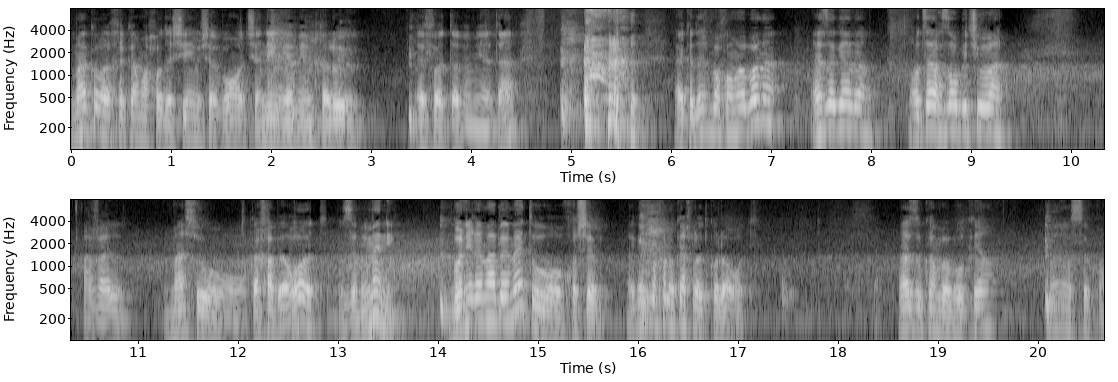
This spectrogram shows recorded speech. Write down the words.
מה קורה אחרי כמה חודשים, שבועות, שנים, ימים, תלוי איפה אתה ומי אתה? הקדוש ברוך הוא אומר, בואנה, איזה גבר, רוצה לחזור בתשובה. אבל משהו ככה באורות, זה ממני. בוא נראה מה באמת הוא חושב. הקדוש ברוך הוא לוקח לו את כל האורות. ואז הוא קם בבוקר, מה אני עושה פה?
